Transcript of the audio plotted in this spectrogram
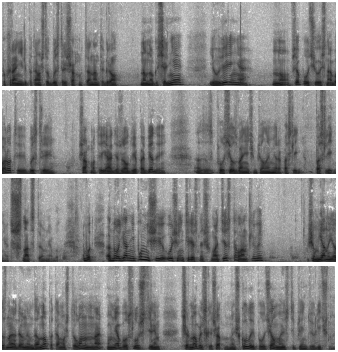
похоронили, потому что быстрый шахмат Анант играл намного сильнее и увереннее. Но все получилось наоборот, и быстрые шахматы. Я одержал две победы и получил звание чемпиона мира последнее. Последнее, это 16 у меня было. Вот. Но Ян Непомнящий очень интересный шахматист, талантливый. Общем, Яна я знаю давным-давно, потому что он на, у меня был слушателем Чернобыльской шахматной школы и получал мою стипендию личную.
